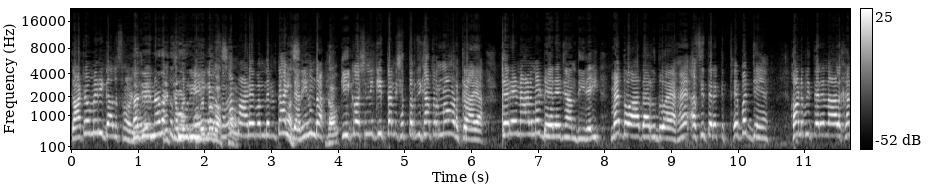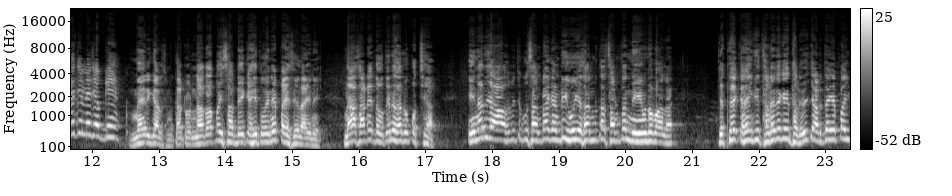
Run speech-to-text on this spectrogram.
ਕਾਟੋ ਮੇਰੀ ਗੱਲ ਸੁਣ ਹਜੇ ਇਹਨਾਂ ਦਾ ਇੱਕ ਕਸੂਰ ਹੀ ਨਹੀਂ। ਮੈਨੂੰ ਦੱਸ। ਮਾੜੇ ਬੰਦੇ ਨੂੰ ਢਾਈਦਾ ਨਹੀਂ ਹੁੰਦਾ। ਗੱਲ- ਕੀ ਕੁਛ ਨਹੀਂ ਕੀਤਾ ਨਛੱਤਰ ਦੀ ਖਾਤਰ ਨਹਾਉਣ ਕਰਾਇਆ। ਤੇਰੇ ਨਾਲ ਮੈਂ ਡੇਰੇ ਜਾਂਦੀ ਰਹੀ। ਮੈਂ ਦਵਾ ਦਾਰੂ ਦਵਾਇਆ ਹੈ। ਅਸੀਂ ਤੇਰੇ ਕਿੱਥੇ ਭੱਜੇ ਆ? ਹੁਣ ਵੀ ਤੇਰੇ ਨਾਲ ਖੜੇ ਜਿੰਨੇ ਜੋਗੇ ਆ। ਮੇਰੀ ਗੱਲ ਸੁਣ ਕਾਟੋ ਨਾ ਤਾਂ ਭਾਈ ਸਾਡੇ ਕਹੇ ਤੋਂ ਇਹਨੇ ਪੈਸੇ ਲਾਏ ਨੇ। ਨਾ ਸਾਡੇ ਦੋਤੇ ਨੇ ਸਾਨੂੰ ਪੁੱਛਿਆ। ਇਹਨਾਂ ਦੀ ਆਪਸ ਵਿੱਚ ਕੋਈ ਸੰਡਾ ਗੰਢੀ ਹੋਈ ਹੈ ਸਾਨੂੰ ਤਾਂ ਸਾਨੂੰ ਤਾਂ ਨੇਮ ਦਵਾ ਲੈ। ਜਿੱਥੇ ਕਹੇਗੀ ਥੜੇ ਤੇ ਕਹੇ ਥੜੇ ਤੇ ਚੜ ਜਾਗੇ ਭਾਈ।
